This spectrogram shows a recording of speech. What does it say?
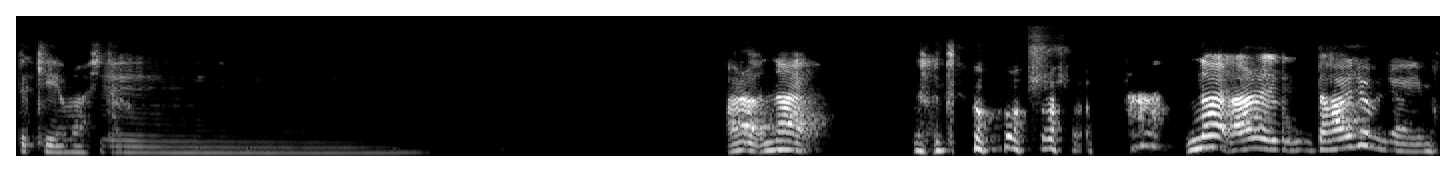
て消えました。ん。あら、ない。ない、あれ、大丈夫じゃん、今。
